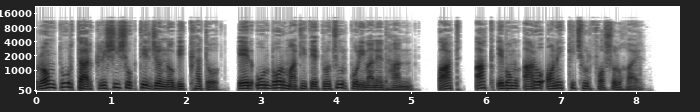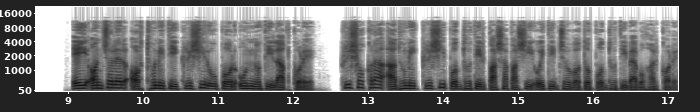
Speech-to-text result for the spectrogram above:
রংপুর তার কৃষি শক্তির জন্য বিখ্যাত। এর উর্বর মাটিতে প্রচুর পরিমাণে ধান, পাট, আখ এবং আরও অনেক কিছুর ফসল হয়। এই অঞ্চলের অর্থনীতি কৃষির উপর উন্নতি লাভ করে। কৃষকরা আধুনিক কৃষি পদ্ধতির পাশাপাশি ঐতিহ্যগত পদ্ধতি ব্যবহার করে।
